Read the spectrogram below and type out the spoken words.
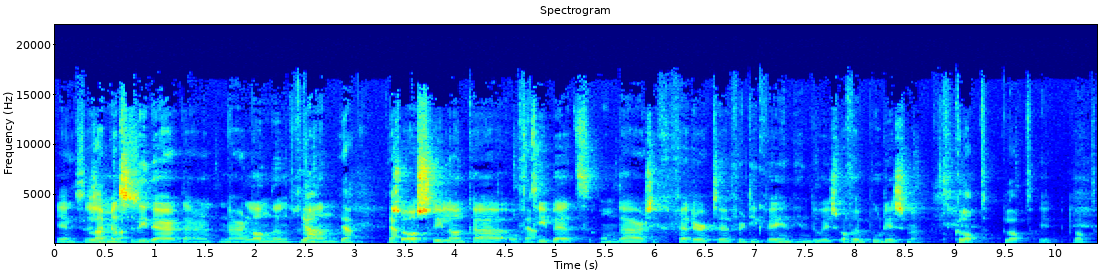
ja, er zijn mensen die daar, daar naar landen gaan, ja, ja, zoals Sri Lanka of Tibet, om daar zich verder te verdiepen in Hindoeïsme of het Boeddhisme. Klopt, klopt, klopt.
